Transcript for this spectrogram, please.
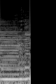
Mm-hmm.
